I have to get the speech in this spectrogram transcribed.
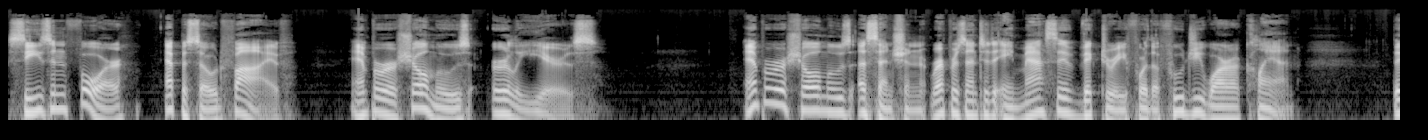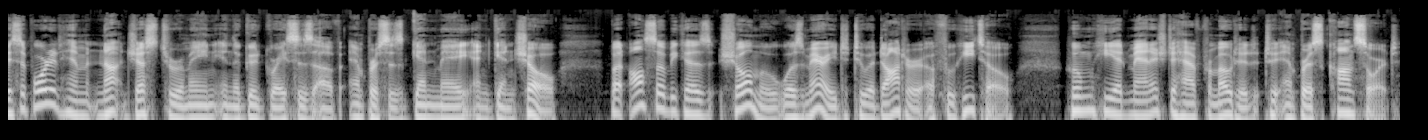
Season 4, Episode 5 Emperor Shomu's Early Years. Emperor Shomu's ascension represented a massive victory for the Fujiwara clan. They supported him not just to remain in the good graces of Empresses Genmei and Gensho, but also because Shomu was married to a daughter of Fuhito, whom he had managed to have promoted to Empress Consort.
